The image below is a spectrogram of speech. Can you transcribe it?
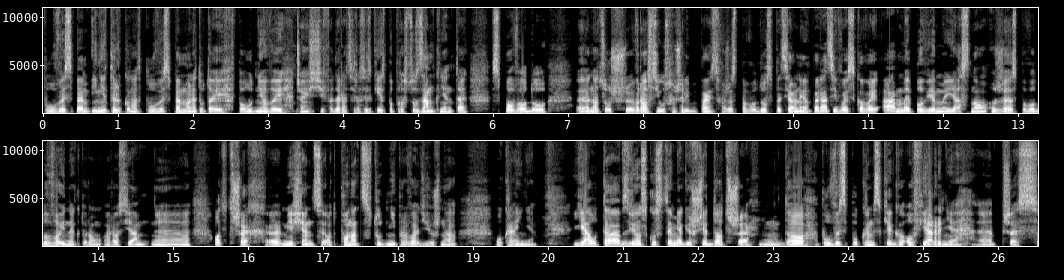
Półwyspem i nie tylko nad Półwyspem, ale tutaj w południowej części Federacji Rosyjskiej jest po prostu zamknięte z powodu, no cóż, w Rosji usłyszeliby Państwo, że z powodu specjalnej operacji wojskowej, a my powiemy jasno, że z powodu wojny, którą Rosja od trzech miesięcy, od ponad 100 dni prowadzi już na Ukrainie. Jałta w związku z tym, jak już się dotrze mm, do Półwyspu Krymskiego ofiarnie e, przez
